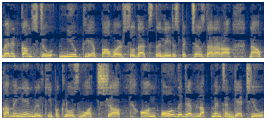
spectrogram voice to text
when it comes to nuclear power. So that's the latest pictures that are uh, now coming in. We'll keep a close watch uh, on all the developments and get you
